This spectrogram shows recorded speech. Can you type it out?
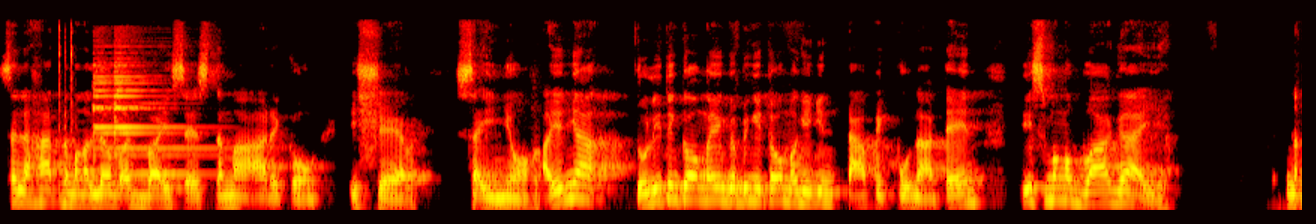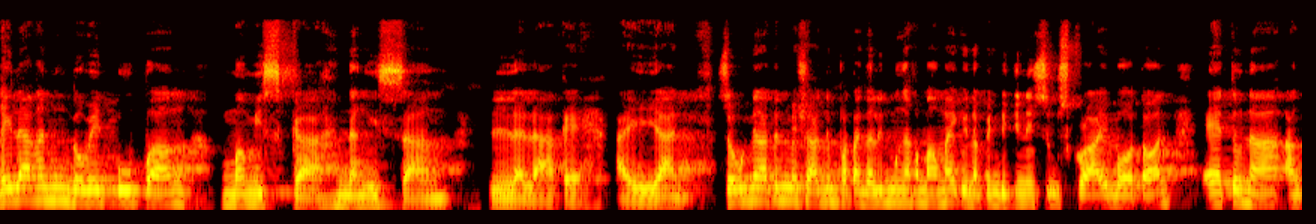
sa lahat ng mga love advices na maaari kong i-share sa inyo. Ayun nga, ulitin ko ngayong gabing ito, magiging topic po natin is mga bagay na kailangan mong gawin upang mamiss ka ng isang lalaki. Ayan. So, wag na natin masyadong patagalin mga kamamay. Kung napindot nyo na yung subscribe button, eto na ang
